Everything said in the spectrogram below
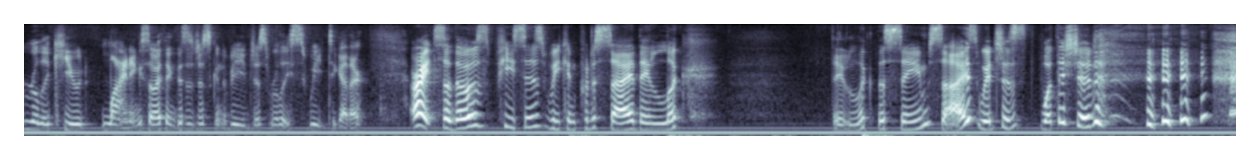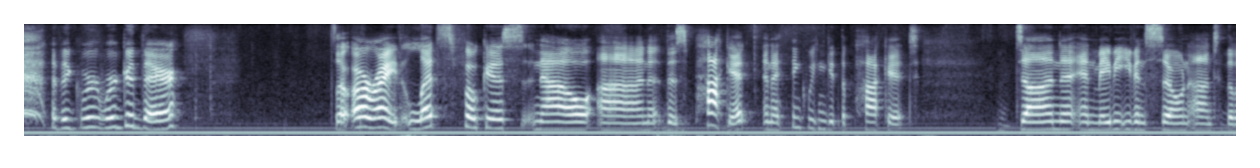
really cute lining. So I think this is just going to be just really sweet together. All right, so those pieces we can put aside. They look they look the same size, which is what they should. I think we're, we're good there. So, all right, let's focus now on this pocket, and I think we can get the pocket done and maybe even sewn onto the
